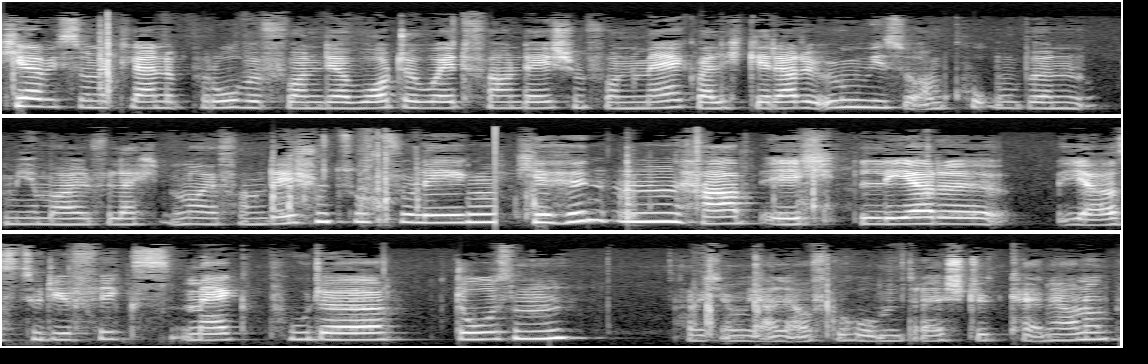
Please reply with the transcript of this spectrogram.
Hier habe ich so eine kleine Probe von der Water Weight Foundation von MAC, weil ich gerade irgendwie so am gucken bin, mir mal vielleicht eine neue Foundation zuzulegen. Hier hinten habe ich leere ja, Studio Fix MAC Puder Dosen. Habe ich irgendwie alle aufgehoben, drei Stück, keine Ahnung.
